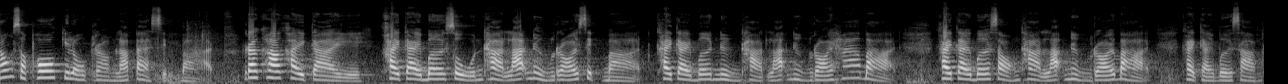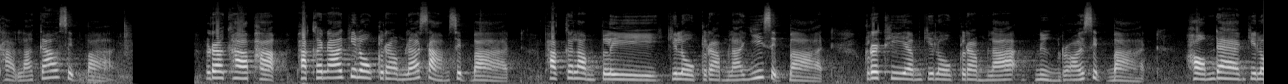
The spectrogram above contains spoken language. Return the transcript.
น่องสะโพกกิโลกรัมละ 80 บาท ราคาไข่ไก่ ไข่ไก่เบอร์ศูนย์ถาดละ 110 บาท ไข่ไก่เบอร์หนึ่งถาดละ 105 บาท ไข่ไก่เบอร์2ถาดละ 100 บาท ไข่ไก่เบอร์3ถาดละ 90 บาท ราคาผัก ผักคะน้ากิโลกรัมละ 30 บาท ผักกะหล่ำปลีกิโลกรัมละ 20 บาท กระเทียมกิโลกรัมละ 110 บาท หอมแดงกิโล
